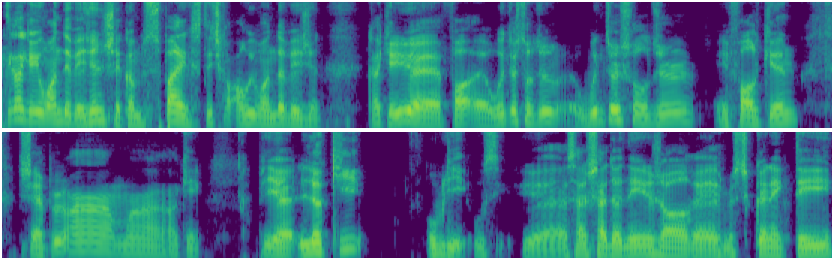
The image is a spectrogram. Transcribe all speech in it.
Tu sais, quand il y a eu WandaVision, j'étais comme super excité. Je suis comme, ah oui, WandaVision. Quand il y a eu euh, euh, Winter, Soldier, Winter Soldier et Falcon, j'étais un peu, ah, ok. Puis Lucky, oublié aussi. Euh, ça, a donné, genre, euh, je me suis connecté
